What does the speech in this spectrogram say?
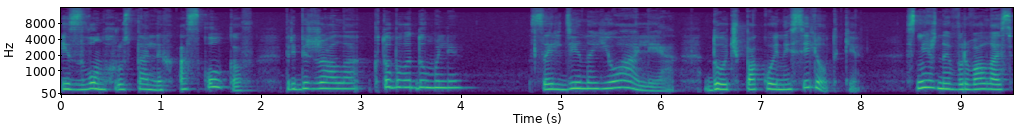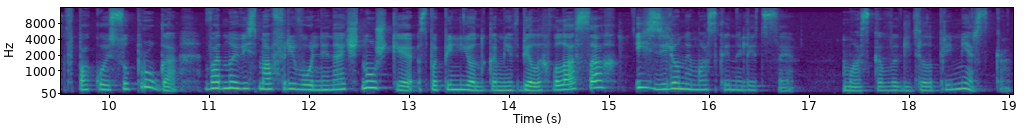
и звон хрустальных осколков прибежала, кто бы вы думали? Сельдина Юалия, дочь покойной селедки. Снежная ворвалась в покой супруга в одной весьма фривольной ночнушке с попиньонками в белых волосах и с зеленой маской на лице. Маска выглядела примерзко,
